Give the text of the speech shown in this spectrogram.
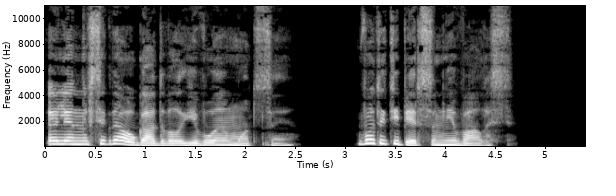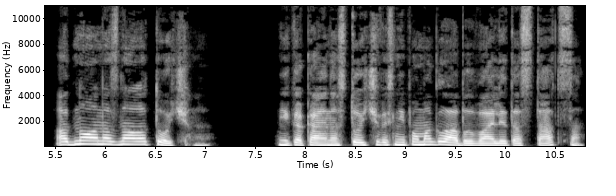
Элен не всегда угадывала его эмоции. Вот и теперь сомневалась. Одно она знала точно. Никакая настойчивость не помогла бы Валет остаться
